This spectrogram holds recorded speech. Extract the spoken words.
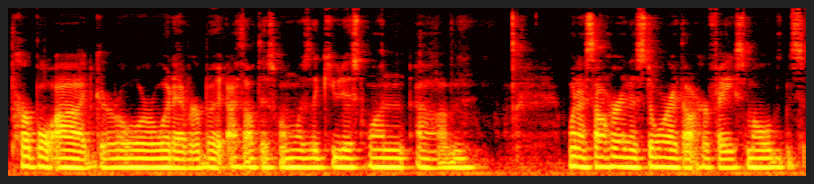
purple-eyed girl or whatever, but I thought this one was the cutest one. Um, when I saw her in the store, I thought her face mold's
